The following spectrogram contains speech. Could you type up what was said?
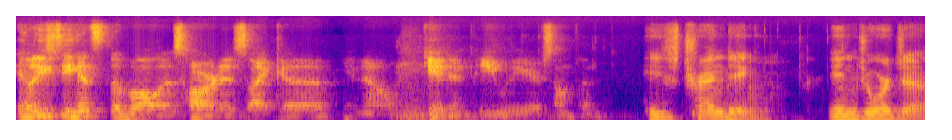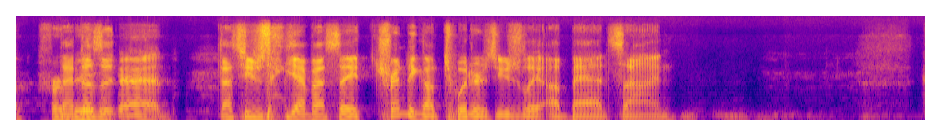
At least he hits the ball as hard as like a you know kid in Pee Wee or something. He's trending in Georgia for That being doesn't- bad. That's usually yeah. About to say trending on Twitter is usually a bad sign.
